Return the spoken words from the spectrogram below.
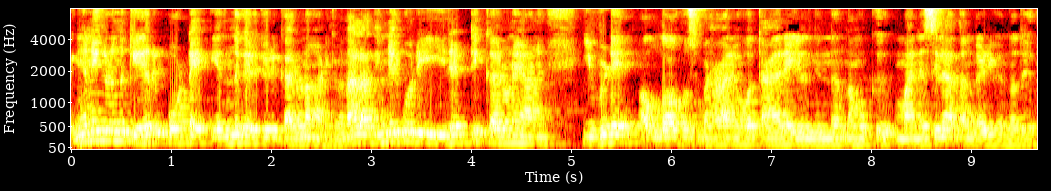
എങ്ങനെയെങ്കിലും ഒന്ന് കയറിപ്പോട്ടെ എന്ന് കരുതി ഒരു കരുണ കാണിക്കും എന്നാൽ അതിന്റെയൊക്കെ ഒരു ഇരട്ടി കരുണയാണ് ഇവിടെ അള്ളാഹു സുബാനുവ താരയിൽ നിന്ന് നമുക്ക് മനസ്സിലാക്കാൻ കഴിയുന്നത്.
